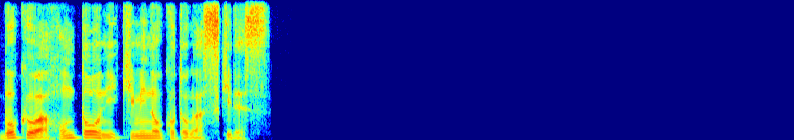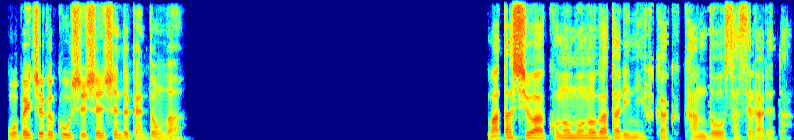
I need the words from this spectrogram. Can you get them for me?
僕は本当に君のことが好きです。我被这个故事深深的感动了。私はこの物語に深く感動させられた。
